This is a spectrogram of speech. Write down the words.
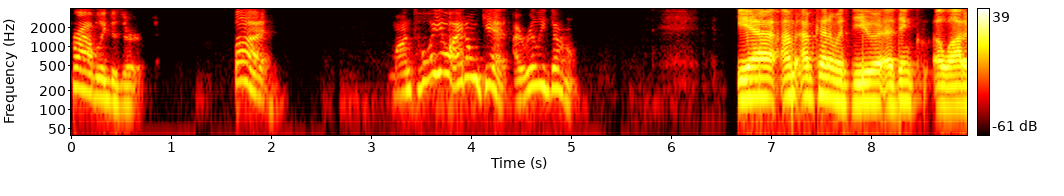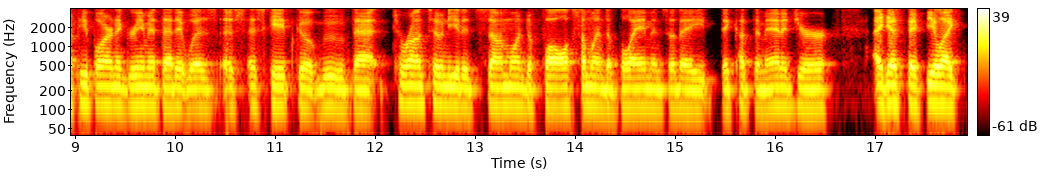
probably deserved. But Montoyo, I don't get. I really don't. Yeah, I'm I'm kind of with you. I think a lot of people are in agreement that it was a, a, scapegoat move that Toronto needed someone to fall, someone to blame, and so they they cut the manager. I guess they feel like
